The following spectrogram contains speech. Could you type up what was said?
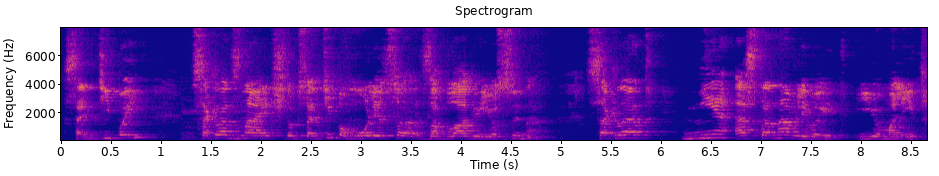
Ксантипой. Сократ знает, что Ксантипа молится за благо ее сына. Сократ не останавливает ее молитв,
